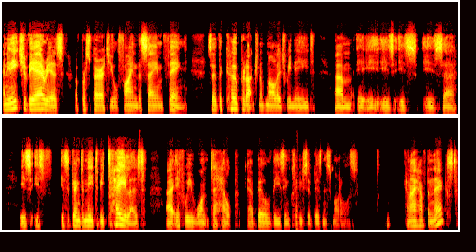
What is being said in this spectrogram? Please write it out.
And in each of the areas of prosperity you'll find the same thing. So the co-production of knowledge we need um, is is is uh, is is is going to need to be tailored uh, if we want to help uh, build these inclusive business models. Can I have the next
